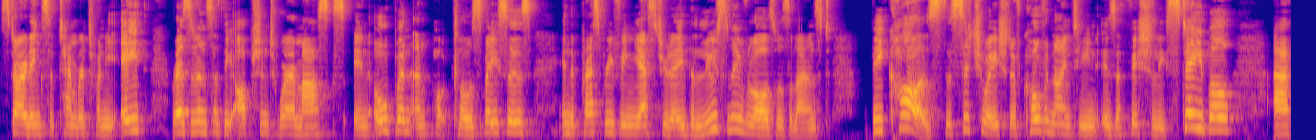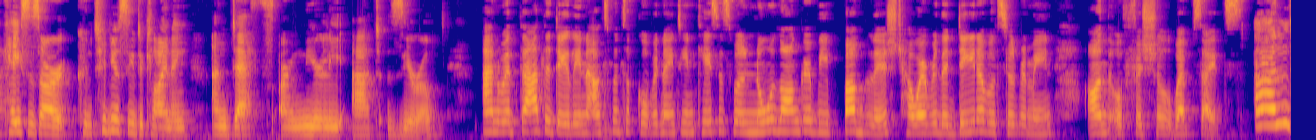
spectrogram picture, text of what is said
starting September 28th. Residents have the option to wear masks in open and closed spaces. In the press briefing yesterday, the loosening of laws was announced because the situation of COVID-19 is officially stable. Uh, cases are continuously declining and deaths are nearly at zero. And with that, the daily announcements of COVID 19 cases will no longer be published. However, the data will still remain on the official websites. And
